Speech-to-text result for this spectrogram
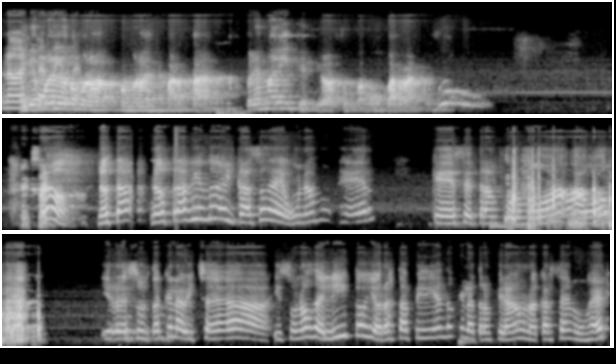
No, Hay es que ponerlo como los, como los espartanos. Tú eres marique y lo tumbamos un barranco. Uh, Exacto. No, no, está, no estás viendo el caso de una mujer que se transformó a, a hombre y resulta que la bicha hizo unos delitos y ahora está pidiendo que la transfieran a una cárcel de mujer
